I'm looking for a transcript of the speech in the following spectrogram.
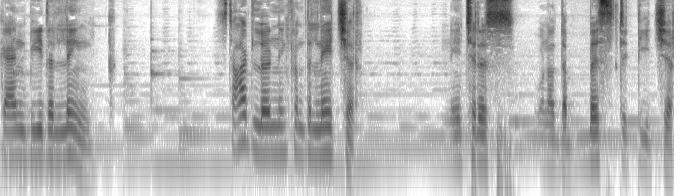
can be the link. Start learning from the nature. Nature is one of the best teacher.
